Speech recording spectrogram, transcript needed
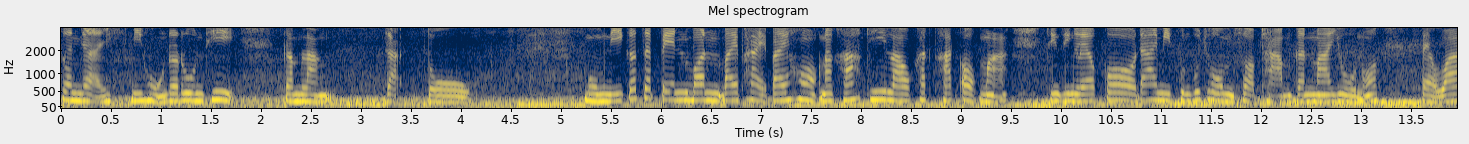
ส่วนใหญ่ มีหงส์ดารุณที่กำลังจะโต มุมนี้ก็จะเป็นบอลใบไผ่ใบหอกนะคะ ที่เราคัดคัดออกมา จริงๆแล้วก็ได้มีคุณผู้ชมสอบถามกันมาอยู่เนาะแต่ว่า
